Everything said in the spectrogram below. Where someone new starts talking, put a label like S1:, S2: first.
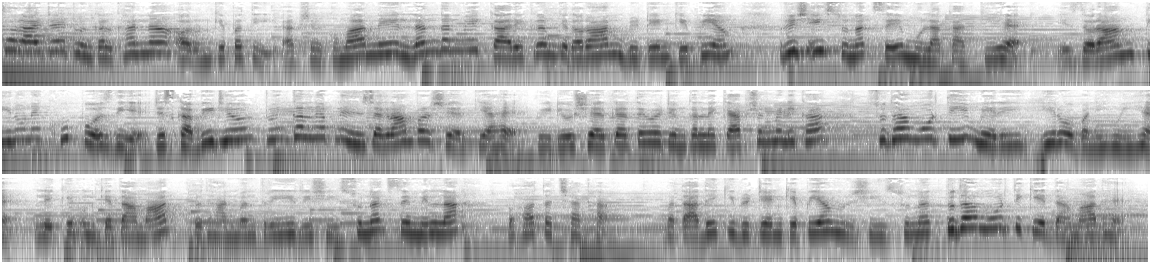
S1: Actress और writer Twinkle Khanna और उनके पति अक्षय कुमार ने लंदन में कार्यक्रम के दौरान ब्रिटेन के पीएम ऋषि सुनक से मुलाकात की है। इस दौरान तीनों ने खूब पोज दिए, जिसका वीडियो ट्विंकल ने अपने इंस्टाग्राम पर शेयर किया है। वीडियो शेयर करते हुए ट्विंकल ने कैप्शन में लिखा, सुधा मूर्ति मेरी हीरो बनी हुई है। लेकिन उनके दामाद, प्रधानमंत्री ऋषि सुनक से मिलना बहुत अच्छा था। बता दें कि ब्रिटेन के पीएम ऋषि सुनक सुधा मूर्ति के दामाद हैं।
